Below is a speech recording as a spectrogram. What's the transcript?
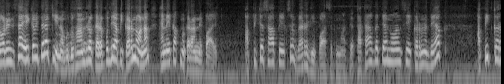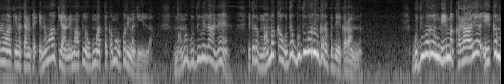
ඕන නිසා ඒක විතරක් කියනවා. බුදුහාමුදුර කරපු දේ අපි කරනවා නම් හැම එකක්ම කරන්න එපාය. අපිට සාපේක්ෂව වැරදි උපාසක මාත්‍ය. තථාගතයන් වහන්සේ කරන දෙයක් අපිත් කරනවා කියන තැනට එනවා කියන්නේම අපේ උම්මත්තකම උපරිම ගිහිල්ලා. මම බුදු වෙලා නැහැ. ඒතර මම කවුද බුදුවරුන් කරපු දේ කරන්න? බුදුවරුන් මේම කලාය ඒකම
